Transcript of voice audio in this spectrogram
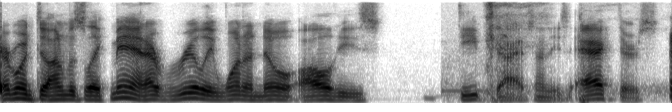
Everyone Don was like, man, I really want to know all these deep dives on these actors.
